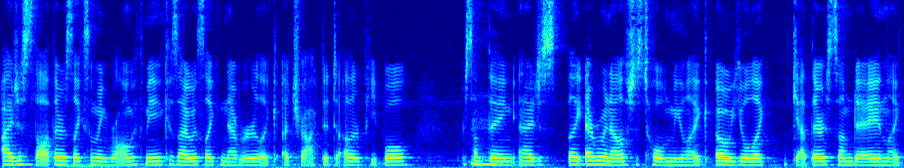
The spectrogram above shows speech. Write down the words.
I just thought there was like something wrong with me because I was like never like attracted to other people or mm-hmm. something mm-hmm. and I just like everyone else just told me like oh you'll like get there someday and like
